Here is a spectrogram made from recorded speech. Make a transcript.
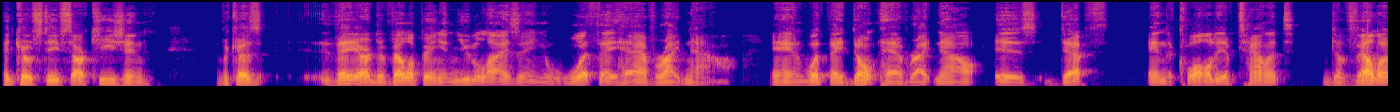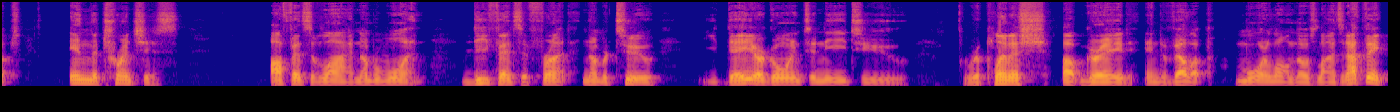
head coach Steve Sarkisian because they are developing and utilizing what they have right now. And what they don't have right now is depth and the quality of talent developed in the trenches. Offensive line, number one, defensive front, number two. They are going to need to replenish, upgrade, and develop more along those lines. And I think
